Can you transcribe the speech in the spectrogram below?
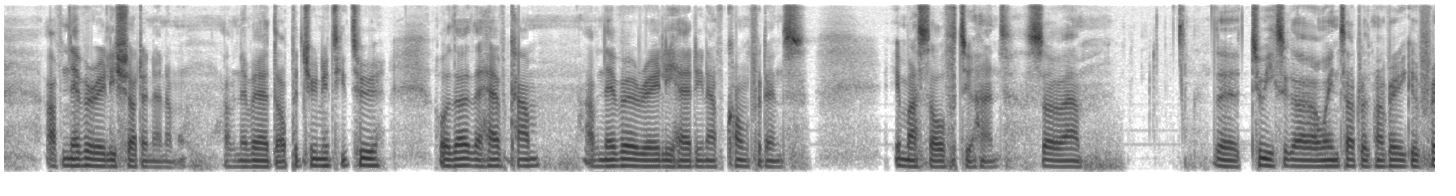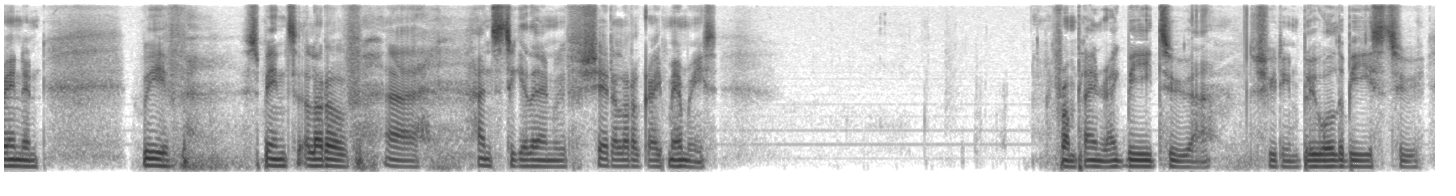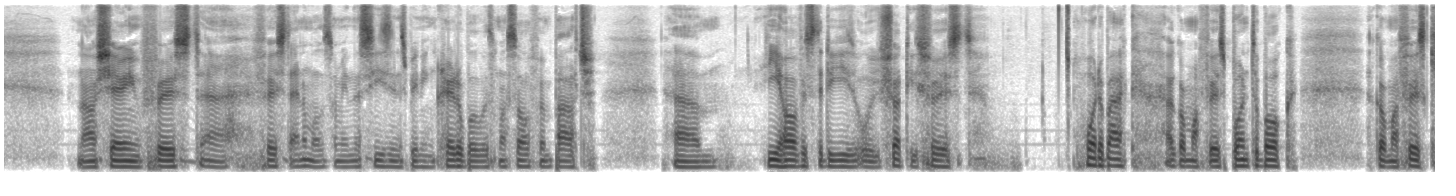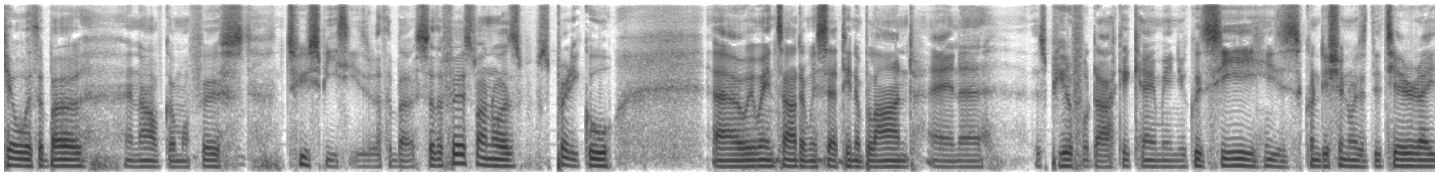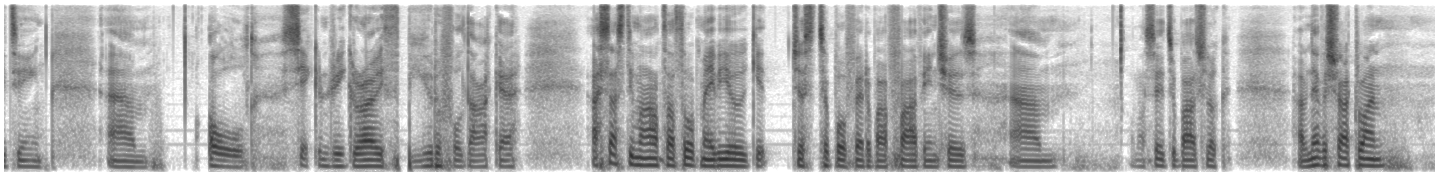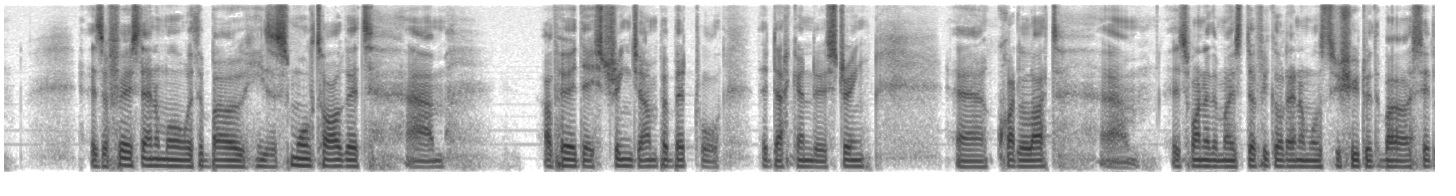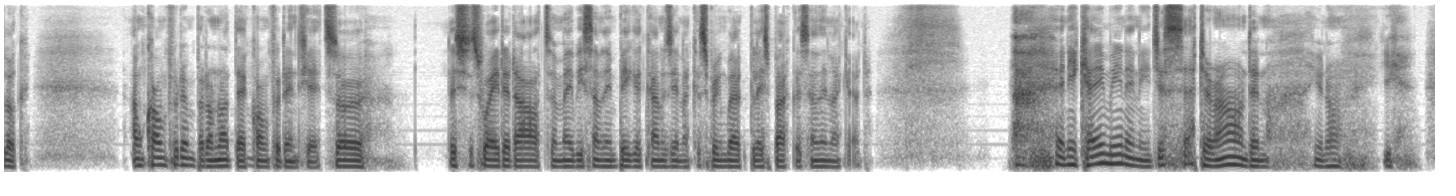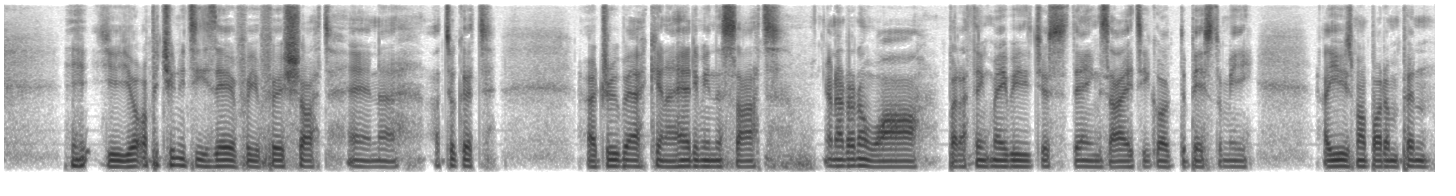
I've never really shot an animal. I've never had the opportunity to, although they have come I've never really had enough confidence in myself to hunt. So um, the two weeks ago, I went out with my very good friend, and we've spent a lot of uh, hunts together, and we've shared a lot of great memories. From playing rugby to uh, shooting blue wildebeest to now sharing first uh, first animals. I mean, the season's been incredible with myself and Pouch. Um, he harvested his or he shot his first waterbuck. I got my first pointer buck. I got my first kill with a bow, and now I've got my first two species with a bow. So the first one was, was pretty cool. Uh, we went out and we sat in a blind, and uh, this beautiful duiker came in. You could see his condition was deteriorating. Um, old, secondary growth, beautiful duiker. I sussed him out. I thought maybe he would get just tip off at about five inches. Um, and I said to Bach, look, I've never shot one. As a first animal with a bow, he's a small target. Um, I've heard they string jump a bit or they duck under a string uh, quite a lot. Um, it's one of the most difficult animals to shoot with a bow. I said, look, I'm confident, but I'm not that confident yet. So let's just wait it out and maybe something bigger comes in, like a springbok, blesbok, or something like that. And he came in and he just sat around, and you know, you, you, your opportunity is there for your first shot. And uh, I took it, I drew back, and I had him in the sight. And I don't know why, but I think maybe just the anxiety got the best of me. I used my bottom pin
